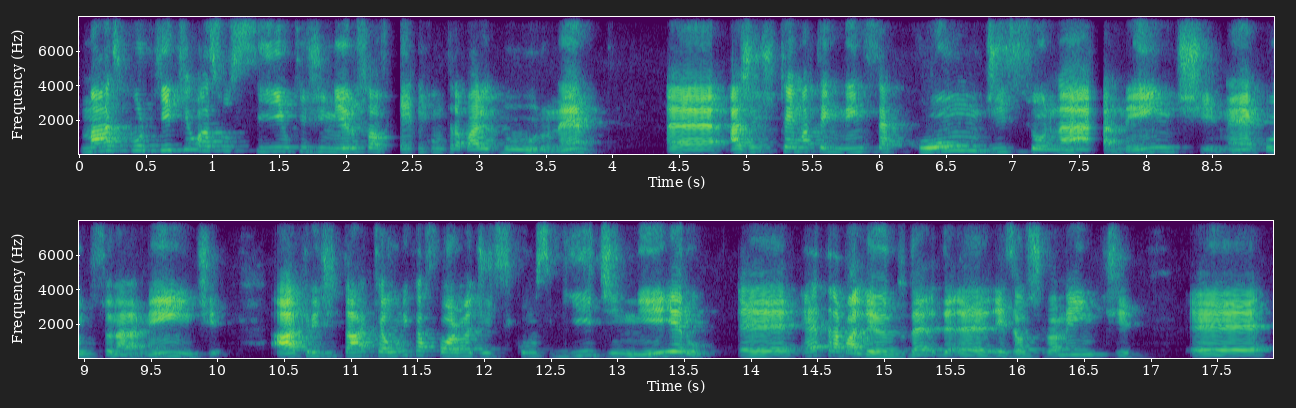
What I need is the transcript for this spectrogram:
Mas por que, que eu associo que dinheiro só vem com trabalho duro, né? É, a gente tem uma tendência condicionadamente, né, condicionadamente, a acreditar que a única forma de se conseguir dinheiro é, é trabalhando de, de, é, exaustivamente, é,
